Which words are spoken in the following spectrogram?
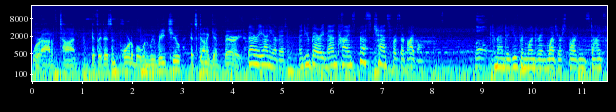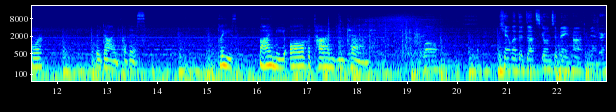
We're out of time. If it isn't portable when we reach you, it's gonna get buried. Bury any of it, and you bury mankind's best chance for survival. Well, Commander, you've been wondering what your Spartans died for? They died for this. Please, buy me all the time you can. well. We can't let the deaths go into vain, huh, Commander?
